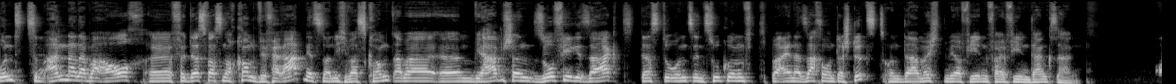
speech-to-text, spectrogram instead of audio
Und zum anderen aber auch äh, für das, was noch kommt. Wir verraten jetzt noch nicht, was kommt, aber ähm, wir haben schon so viel gesagt, dass du uns in Zukunft bei einer Sache unterstützt. Und da möchten wir auf jeden Fall vielen Dank sagen. Oh,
